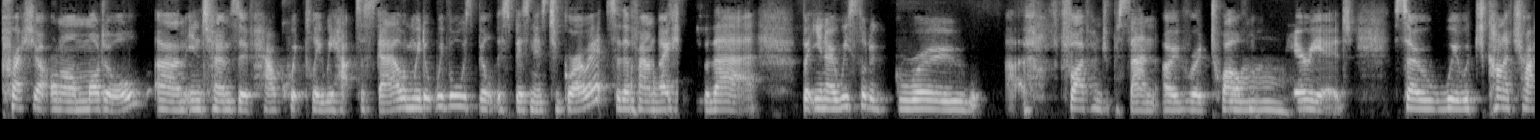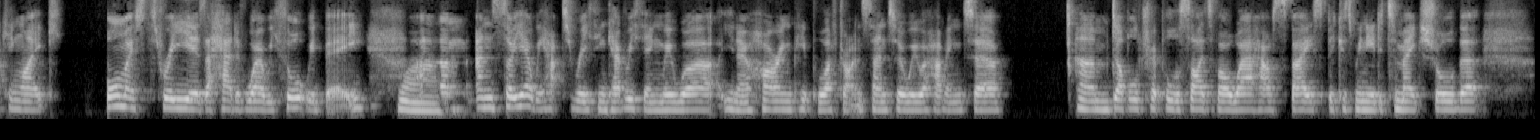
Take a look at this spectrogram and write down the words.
pressure on our model um, in terms of how quickly we had to scale. And we we've always built this business to grow it. So the foundations were there. But, you know, we sort of grew uh, 500% over a 12 wow. month period. So we were kind of tracking like almost three years ahead of where we thought we'd be. Wow. Um, and so, yeah, we had to rethink everything. We were, you know, hiring people left, right, and center. We were having to um, double, triple the size of our warehouse space because we needed to make sure that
